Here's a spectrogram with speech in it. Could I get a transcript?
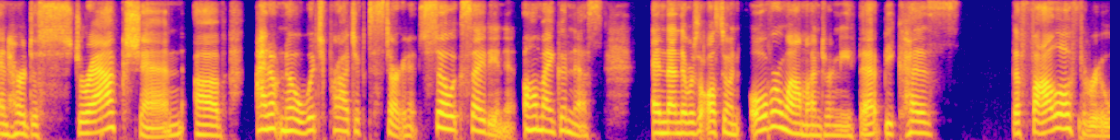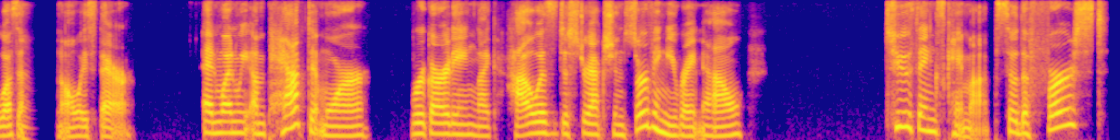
And her distraction of, I don't know which project to start. And it's so exciting. And oh my goodness. And then there was also an overwhelm underneath it because the follow through wasn't always there. And when we unpacked it more regarding like, how is distraction serving you right now? Two things came up. So the first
